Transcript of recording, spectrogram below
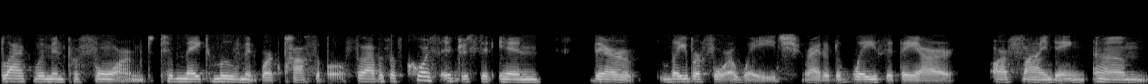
Black women performed to make movement work possible. So, I was, of course, interested in their labor for a wage, right, or the ways that they are are finding um,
